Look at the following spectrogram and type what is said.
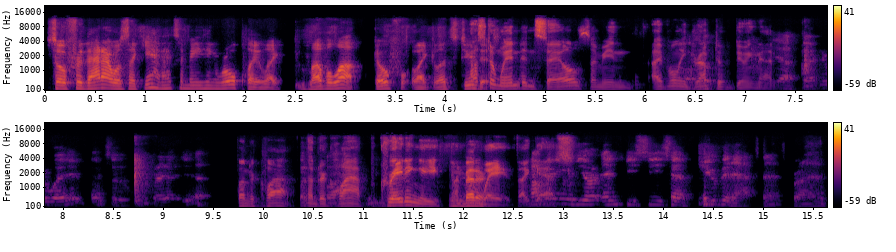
So for that, I was like, yeah, that's amazing role play. Like, level up, go for like, let's do Gust this. of wind and sails. I mean, I've only Also- dreamt of doing that. Yeah, Thunderwave. That's a great idea. Thunderclap. Thunderclap, creating a thunder better. wave, I How guess. many of your NPCs have Cuban accents, Brian?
